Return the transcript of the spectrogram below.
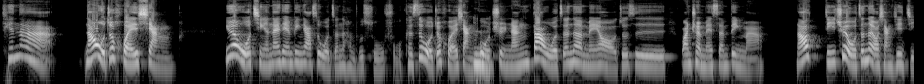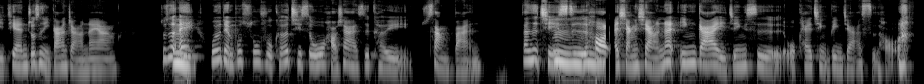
天哪！然后我就回想，因为我请的那天病假是我真的很不舒服，可是我就回想过去，嗯、难道我真的没有就是完全没生病吗？然后的确，我真的有想起几天，就是你刚刚讲的那样，就是哎、嗯，我有点不舒服，可是其实我好像还是可以上班。但是其实后来想想，嗯、那应该已经是我可以请病假的时候了。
